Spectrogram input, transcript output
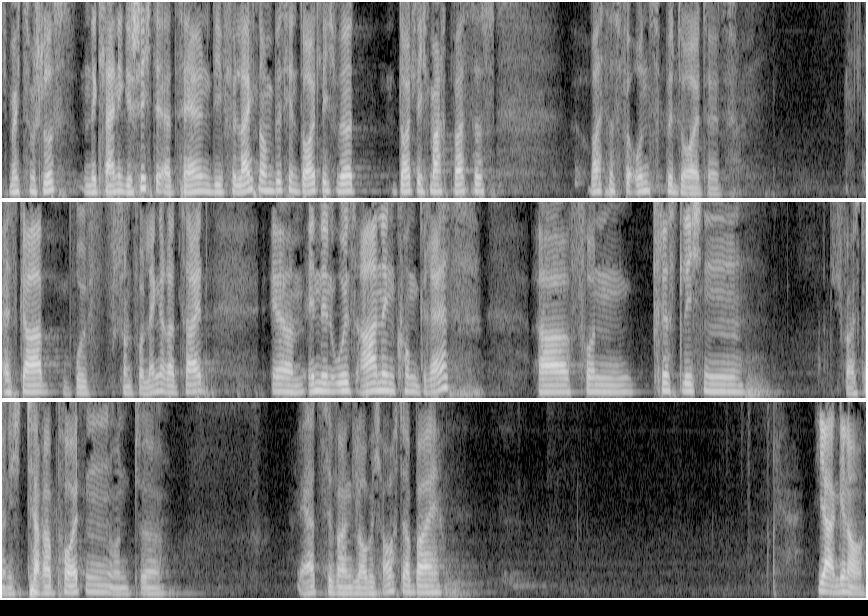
Ich möchte zum Schluss eine kleine Geschichte erzählen, die vielleicht noch ein bisschen deutlich wird, deutlich macht, was das, was das für uns bedeutet. Es gab wohl schon vor längerer Zeit ähm, in den USA einen Kongress äh, von christlichen, ich weiß gar nicht, Therapeuten und äh, Ärzte waren, glaube ich, auch dabei. Ja, genau.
